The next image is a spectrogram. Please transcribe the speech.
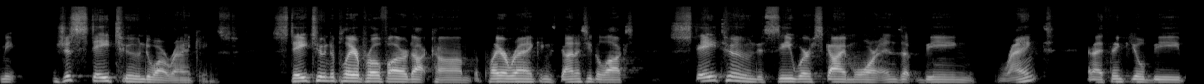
I mean, just stay tuned to our rankings. Stay tuned to playerprofiler.com, the player rankings, Dynasty Deluxe. Stay tuned to see where Skyy Moore ends up being ranked. And I think you'll be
